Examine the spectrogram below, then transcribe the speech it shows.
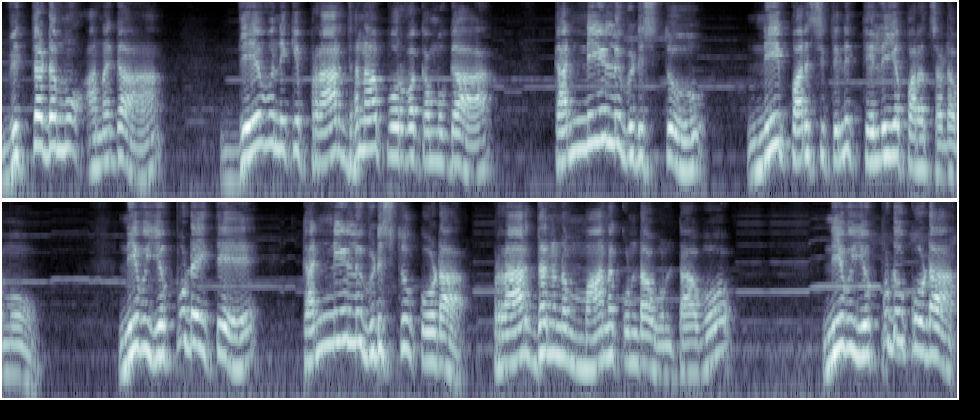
విత్తడము అనగా దేవునికి ప్రార్థనాపూర్వకముగా కన్నీళ్ళు విడుస్తూ నీ పరిస్థితిని తెలియపరచడము. నీవు ఎప్పుడైతే కన్నీళ్ళు విడుస్తూ కూడా ప్రార్థనను మానకుండా ఉంటావో నీవు ఎప్పుడూ కూడా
